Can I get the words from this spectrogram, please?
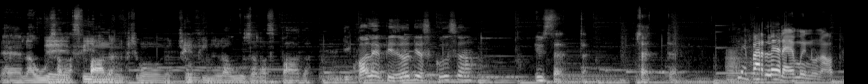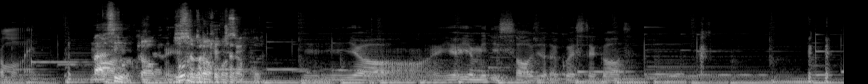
eh, la usa Sì, la Finn. spada, nel primo, nel primo film la usa la spada. Di quale episodio, scusa? Il 7. 7. Ah. Ne parleremo in un altro momento. No, sì, purtroppo- eh, purtroppo sì. poi. Io, io, io mi dissocio da queste cose.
